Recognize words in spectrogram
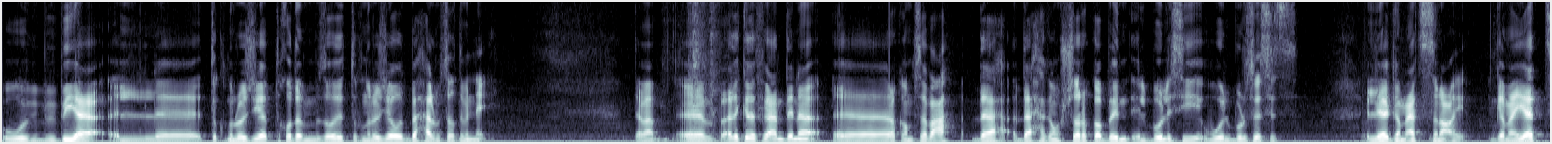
وبتبيع ال- التكنولوجيا بتاخدها من مزودات التكنولوجيا وتبيعها للمستخدم النهائي تمام؟ آه بعد كده في عندنا آه رقم سبعة. ده ده حاجة مشتركة بين ال policy وال processes اللي هي الجمعيات الصناعية. الجمعيات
